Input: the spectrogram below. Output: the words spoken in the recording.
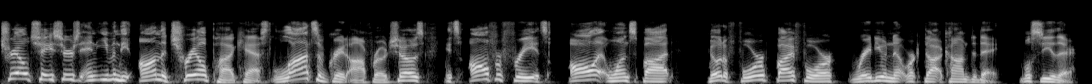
Trail Chasers, and even the On the Trail podcast. Lots of great off road shows. It's all for free, it's all at one spot. Go to 4x4radionetwork.com today. We'll see you there.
